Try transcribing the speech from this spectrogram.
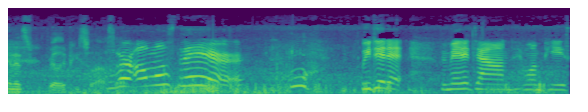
and it's really peaceful outside. We're almost there. We did it. We made it down in one piece.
